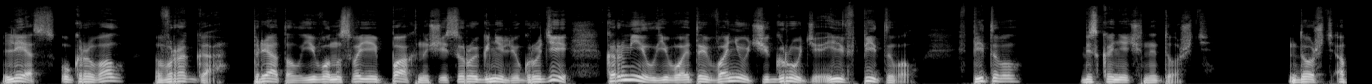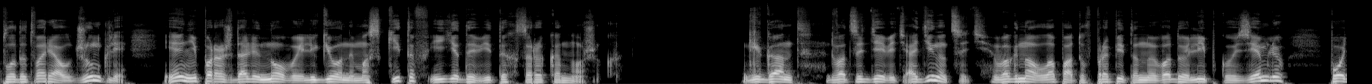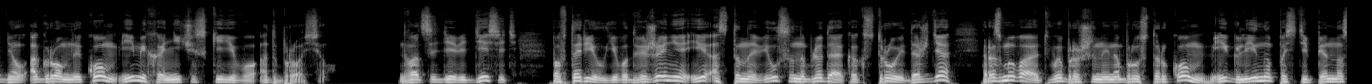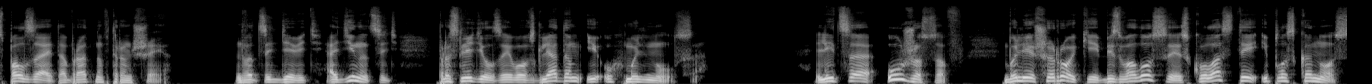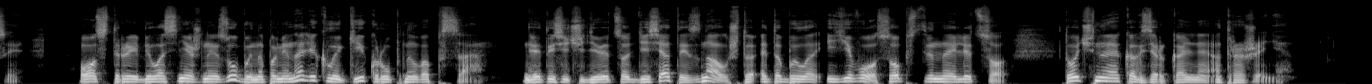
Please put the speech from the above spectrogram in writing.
Лес укрывал врага, прятал его на своей пахнущей сырой гнилью груди, кормил его этой вонючей грудью и впитывал, впитывал бесконечный дождь. Дождь оплодотворял джунгли и они порождали новые легионы москитов и ядовитых сороконожек. Гигант 2911 вогнал лопату в пропитанную водой липкую землю, поднял огромный ком и механически его отбросил. 2910 повторил его движение и остановился, наблюдая, как струи дождя размывают выброшенный на брустер ком, и глина постепенно сползает обратно в траншею. 2911 проследил за его взглядом и ухмыльнулся. Лица ужасов были широкие, безволосые, скуластые и плосконосые. Острые белоснежные зубы напоминали клыки крупного пса. 2910 знал, что это было и его собственное лицо, точное, как зеркальное отражение.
